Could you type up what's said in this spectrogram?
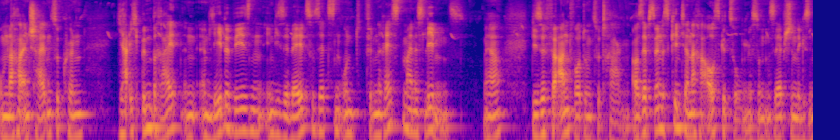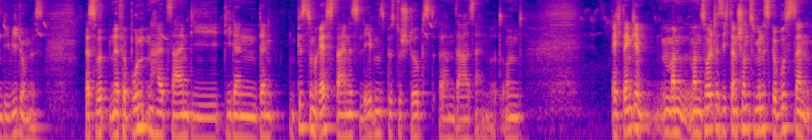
um nachher entscheiden zu können, ja, ich bin bereit, ein, ein Lebewesen in diese Welt zu setzen und für den Rest meines Lebens ja, diese Verantwortung zu tragen. Aber selbst wenn das Kind ja nachher ausgezogen ist und ein selbstständiges Individuum ist, es wird eine Verbundenheit sein, die, die dann, dann bis zum Rest deines Lebens, bis du stirbst, ähm, da sein wird. Und ich denke, man, man sollte sich dann schon zumindest bewusst sein,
